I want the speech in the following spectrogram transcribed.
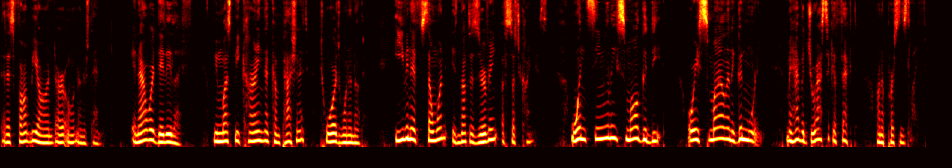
that is far beyond our own understanding. In our daily life, we must be kind and compassionate towards one another even if someone is not deserving of such kindness. One seemingly small good deed, or a smile and a good morning, may have a drastic effect on a person's life.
